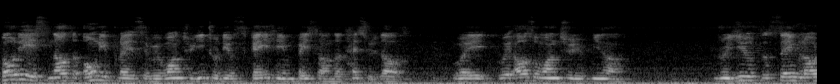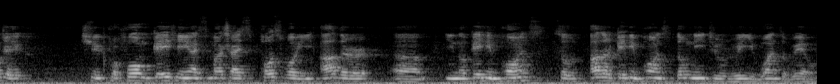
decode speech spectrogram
Bodhi is not the only place we want to introduce gating based on the test results. We, we also want to you know, reuse the same logic to perform gating as much as possible in other uh, you know, gating points. So other gating points don't need to reinvent the wheel.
